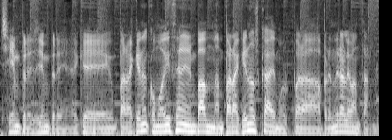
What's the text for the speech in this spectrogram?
Siempre, siempre. Hay que, para no- como dicen en Batman, ¿para qué nos caemos? Para aprender a levantarnos.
